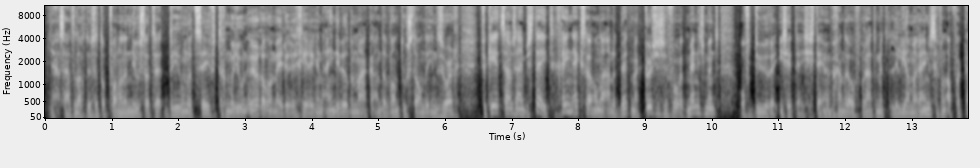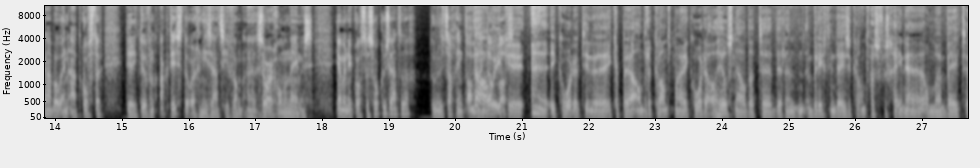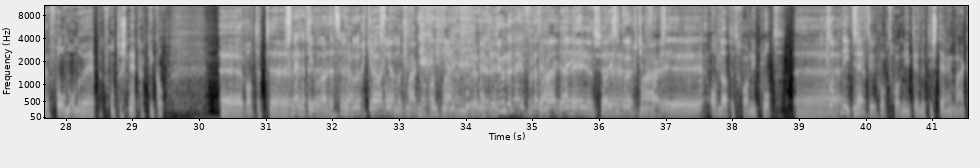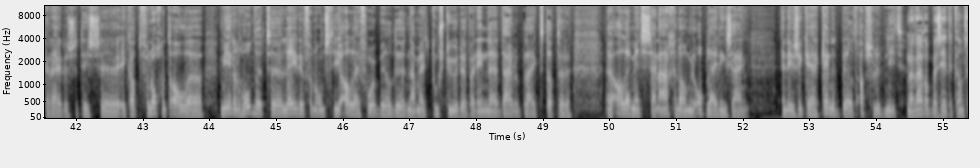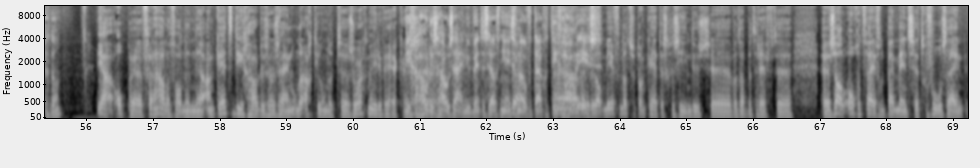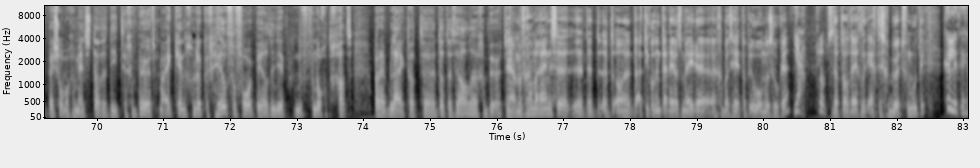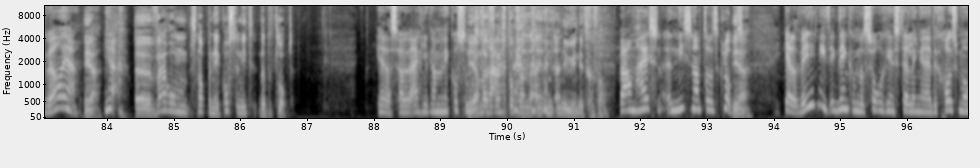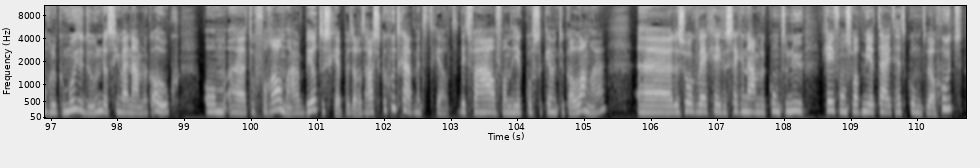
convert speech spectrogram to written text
Ja, zaterdag dus het opvallende nieuws dat de 370 miljoen euro... waarmee de regering een einde wilde maken aan de wantoestanden in de zorg... verkeerd zou zijn besteed. Geen extra handen aan het bed, maar cursussen voor het management... of dure ICT-systemen. We gaan erover praten met Lilian Marijnissen van Advocabo... en Aad Koster, directeur van Actis, de organisatie van uh, zorgondernemers. Ja, meneer Koster, schrok u zaterdag? Toen u het zag in het Algemeen nou, Dagblad? Ik, uh, ik hoorde het in de, ik heb een andere krant, maar ik hoorde al heel snel dat uh, er een, een, bericht in deze krant was verschenen om bij het volgende onderwerp. Ik vond het een snetartikel. Uh, want het, uh, het, uh, dat is een ja, bruggetje ja, met. Ja, ik maak nog wel maar een bruggetje. nee, we doen nog even voordat ja, we... Nee, dus, wat is het bruggetje maar, omdat het gewoon niet klopt. het klopt niet, nee, zegt u? het klopt gewoon niet en het is stemmingmakerij. Dus het is, ik had vanochtend al meer dan honderd leden van ons... die allerlei voorbeelden naar mij toestuurden... waarin duidelijk blijkt dat er allerlei mensen zijn aangenomen... in opleiding zijn. En dus ik herken het beeld absoluut niet. Maar waarop baseert de krant zich dan? Ja, op uh, verhalen van een uh, enquête die gehouden zou zijn onder 1800 uh, zorgmedewerkers. Die gehouden zou zijn? U bent er zelfs niet eens ja, van overtuigd dat die Nou gehouden we is? We hebben wel meer van dat soort enquêtes gezien. Dus wat dat betreft zal ongetwijfeld bij mensen het gevoel zijn... bij sommige mensen dat het niet gebeurt. Maar ik ken gelukkig heel veel voorbeelden... en die heb ik vanochtend gehad waaruit blijkt dat, dat het wel gebeurt. Ja, mevrouw Marijnissen, het, het, het, het, artikel in Tadeo was mede gebaseerd op uw onderzoek, hè? Ja, klopt. Dat wel degelijk echt is gebeurd, vermoed ik? Gelukkig wel, ja. Ja. ja. waarom snapt meneer Koster niet dat het klopt? Ja, dat zou u eigenlijk aan meneer Koster moeten vragen. Ja, maar vragen. vraag toch aan, aan, aan, u in dit geval. Waarom hij niet snapt dat het klopt? Ja. Ja, dat weet ik niet. Ik denk omdat zorginstellingen de grootst mogelijke moeite doen. Dat zien wij namelijk ook om uh, toch vooral maar het beeld te scheppen... dat het hartstikke goed gaat met het geld. Dit verhaal van de heer Koster kennen we natuurlijk al langer. Uh, de zorgwerkgevers zeggen namelijk continu... geef ons wat meer tijd, het komt wel goed...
